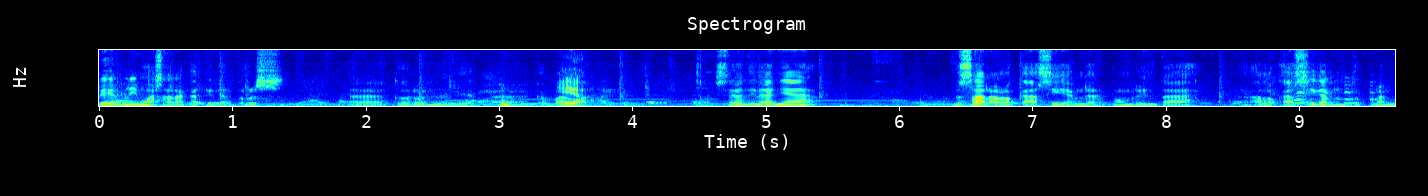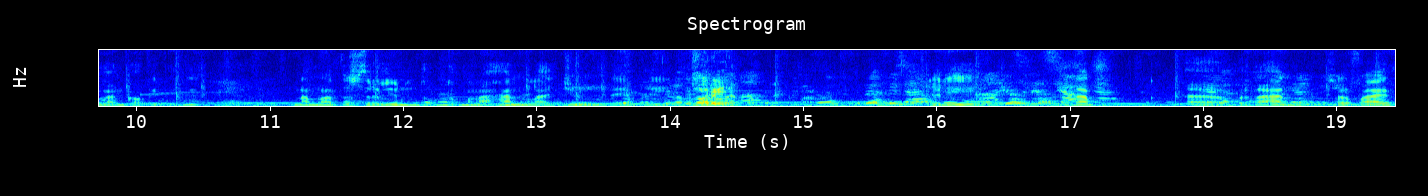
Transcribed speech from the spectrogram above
daya beli masyarakat tidak terus eh, turun eh, ke bawah. Iya. Setidaknya besar alokasi yang dari pemerintah alokasikan untuk penanggulangan COVID ini 600 triliun untuk untuk menahan laju daya beli. Ngeri. Jadi tetap eh, bertahan, survive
